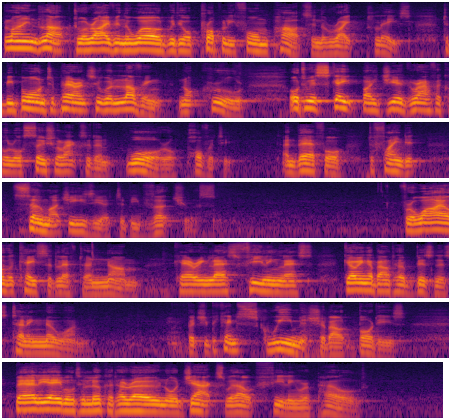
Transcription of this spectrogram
Blind luck to arrive in the world with your properly formed parts in the right place, to be born to parents who were loving, not cruel, or to escape by geographical or social accident, war or poverty, and therefore to find it so much easier to be virtuous. For a while, the case had left her numb, caring less, feeling less, going about her business, telling no one. But she became squeamish about bodies, barely able to look at her own or Jack's without feeling repelled.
